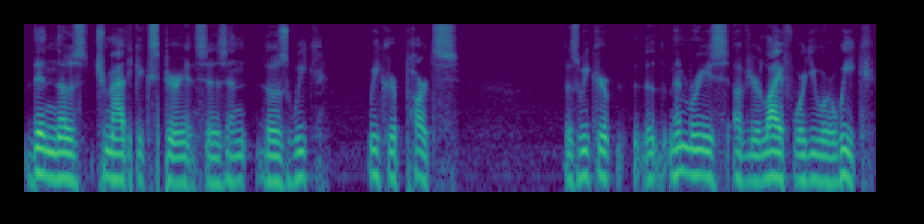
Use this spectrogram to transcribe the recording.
than those traumatic experiences and those weak, weaker parts, those weaker memories of your life where you were weak.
